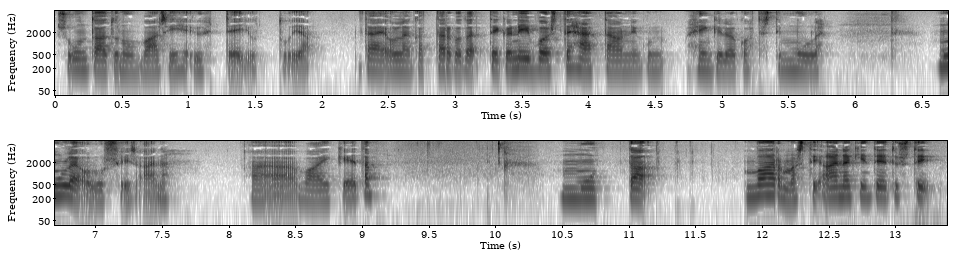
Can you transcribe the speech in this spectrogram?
suuntautunut vaan siihen yhteen juttuun. Ja tämä ei ollenkaan tarkoita, etteikö niin voisi tehdä, että tämä on niin kuin henkilökohtaisesti mulle, mulle ollut siis aina ää, vaikeeta. Mutta varmasti ainakin tietysti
